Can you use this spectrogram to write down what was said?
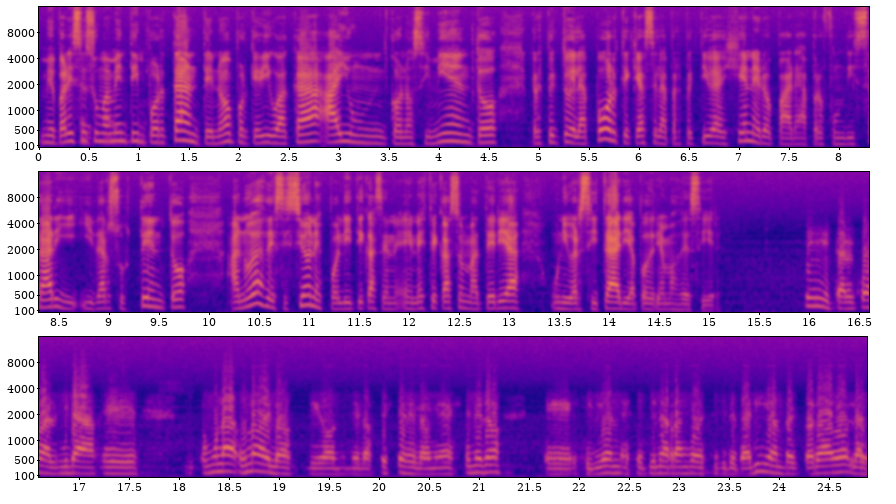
me parece sumamente importante, ¿no? Porque digo, acá hay un conocimiento respecto del aporte que hace la perspectiva de género para profundizar y, dar sustento a nuevas decisiones políticas, en, este caso en materia universitaria, podríamos decir. Sí, tal cual. Mira, eh, una, uno de los, digo, de los ejes de la unidad de género eh, si bien este tiene rango de secretaría en rectorado, la,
